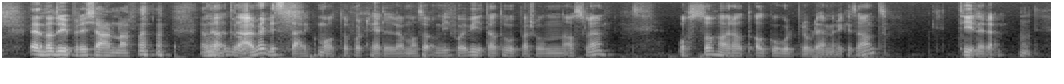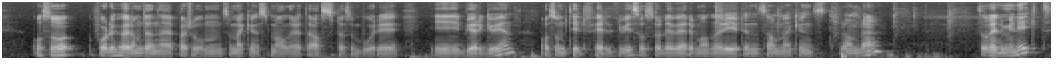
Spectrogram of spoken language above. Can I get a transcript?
enda dypere tjern, da. det, det er en veldig sterk måte å fortelle om altså, Vi får vite at hovedpersonen Asle også har hatt alkoholproblemer, ikke sant? Tidligere. Mm. Og så får du høre om denne personen som er kunstmaler etter Asle, som bor i, i Bjørgvin, og som tilfeldigvis også leverer malerier til den samme kunstforhandleren. Så veldig mye likt.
